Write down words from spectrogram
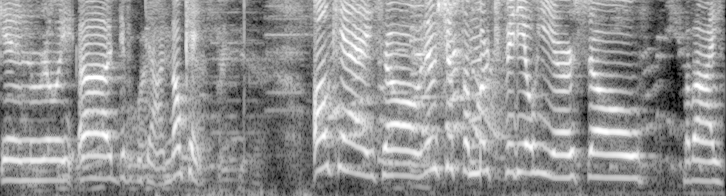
getting a really uh difficult time. Okay. Okay so there's just a merch video here so bye bye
